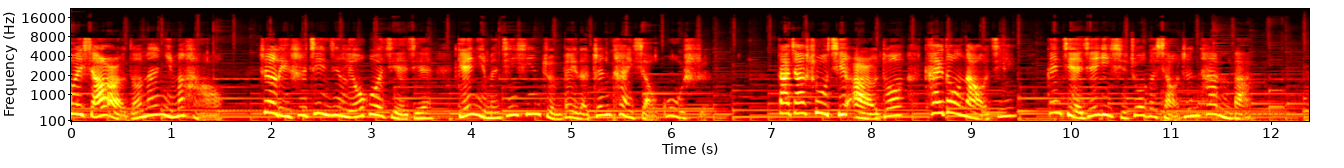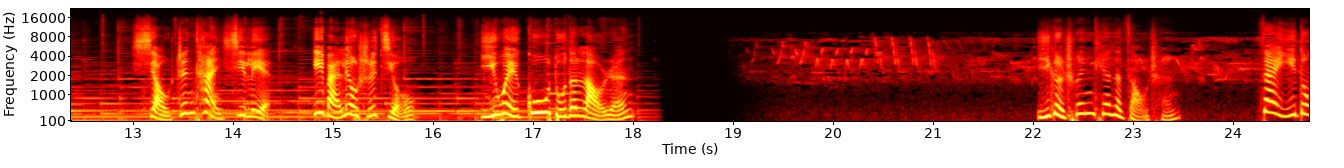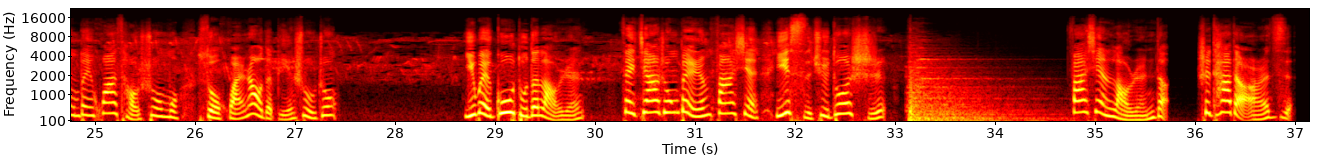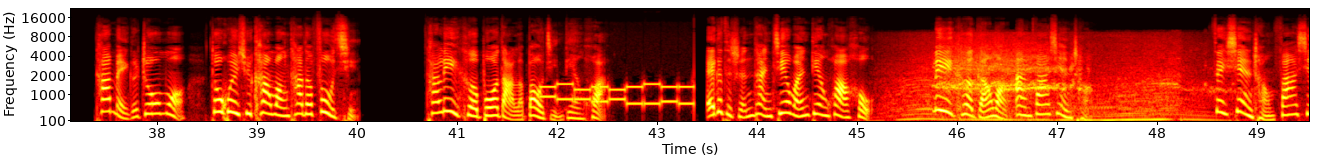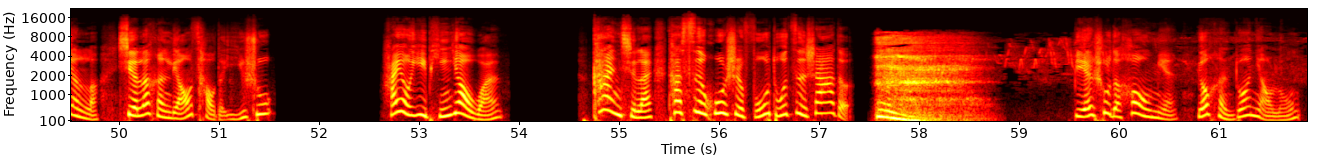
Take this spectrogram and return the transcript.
各位小耳朵们，你们好，这里是静静流过姐姐给你们精心准备的侦探小故事，大家竖起耳朵，开动脑筋，跟姐姐一起做个小侦探吧。小侦探系列一百六十九，一位孤独的老人。一个春天的早晨，在一栋被花草树木所环绕的别墅中。一位孤独的老人在家中被人发现已死去多时。发现老人的是他的儿子，他每个周末都会去看望他的父亲。他立刻拨打了报警电话。X 神探接完电话后，立刻赶往案发现场，在现场发现了写了很潦草的遗书，还有一瓶药丸，看起来他似乎是服毒自杀的。别墅的后面有很多鸟笼，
